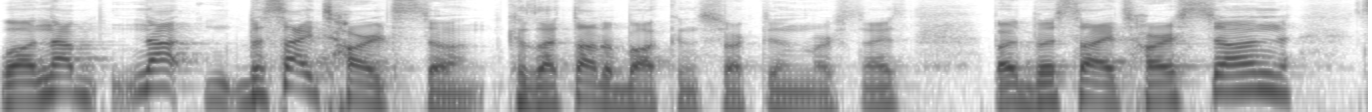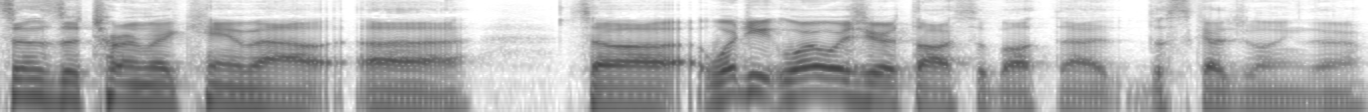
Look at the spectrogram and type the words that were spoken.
well, not, not besides Hearthstone, because I thought about constructing mercenaries, but besides Hearthstone, since the tournament came out. Uh, so what do you, what was your thoughts about that, the scheduling there?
